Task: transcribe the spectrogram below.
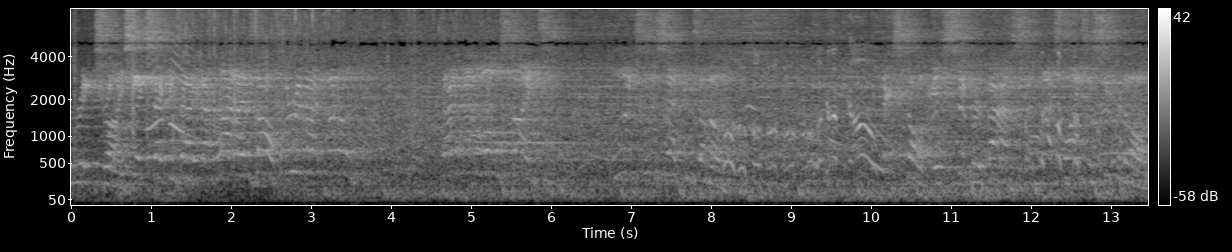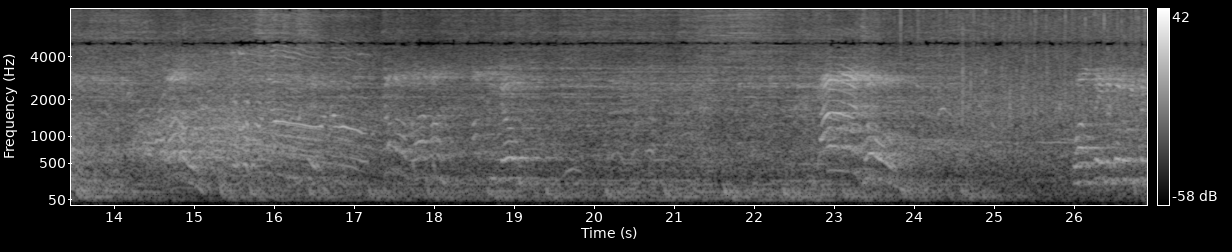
Great try. Six seconds out of that. ladder's off through that tunnel. Down that long side. Looks to the second tunnel. Look at him go! This dog is super fast, and that's why it's a super dog. Oh! Come on, Lava. Up you go. And home. Well, David, what do we think?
